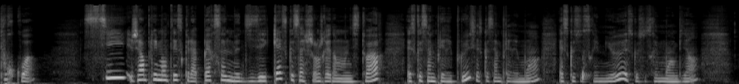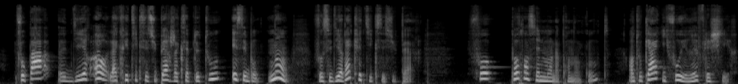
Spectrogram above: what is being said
Pourquoi? Si j'implémentais ce que la personne me disait, qu'est-ce que ça changerait dans mon histoire? Est-ce que ça me plairait plus? Est-ce que ça me plairait moins? Est-ce que ce serait mieux? Est-ce que ce serait moins bien? Faut pas euh, dire oh la critique c'est super, j'accepte tout et c'est bon. Non, faut se dire la critique c'est super. Faut potentiellement la prendre en compte. En tout cas, il faut y réfléchir.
